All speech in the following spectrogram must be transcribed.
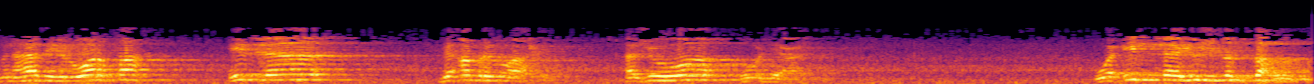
من هذه الورطة إلا بأمر واحد أجوه هو اللعان وإلا يجلد ظهره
